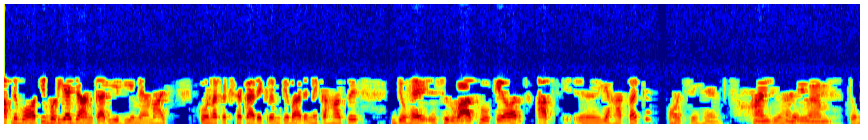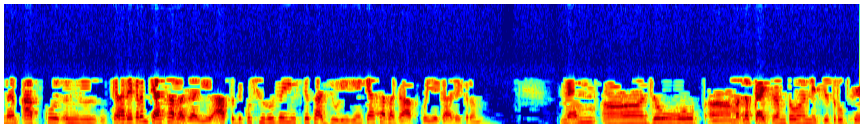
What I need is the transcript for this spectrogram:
आपने बहुत ही बढ़िया जानकारी दी है मैम आज कोना कक्षा कार्यक्रम के बारे में कहाँ से जो है शुरुआत होके और आप यहाँ तक पहुँचे हैं। हाँ जी हाँ जी मैम। तो मैम आपको कार्यक्रम कैसा लगा ये? आप तो देखो शुरू से ही इसके साथ जुड़ी हुई है। कैसा लगा आपको ये कार्यक्रम? मैम जो वो मतलब कार्यक्रम तो निश्चित रूप से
